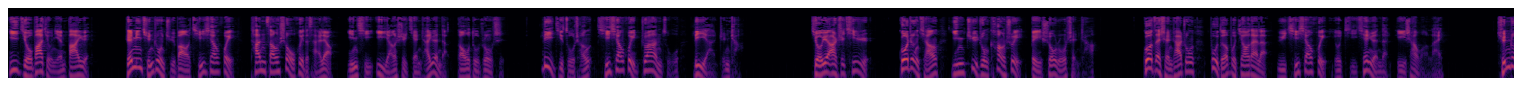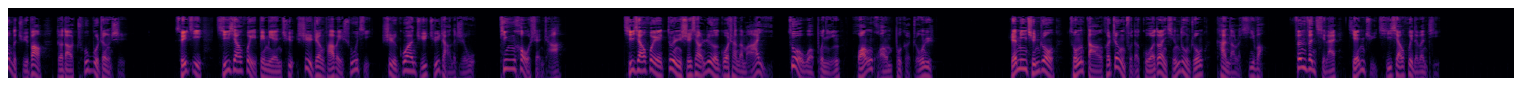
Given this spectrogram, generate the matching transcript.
一九八九年八月，人民群众举报齐相会贪赃受贿的材料，引起益阳市检察院的高度重视，立即组成齐相会专案组立案侦查。九月二十七日，郭正强因聚众抗税被收容审查。郭在审查中不得不交代了与齐相会有几千元的礼尚往来，群众的举报得到初步证实。随即，齐相会被免去市政法委书记、市公安局局长的职务，听候审查。齐祥会顿时像热锅上的蚂蚁，坐卧不宁，惶惶不可终日。人民群众从党和政府的果断行动中看到了希望，纷纷起来检举齐祥会的问题。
